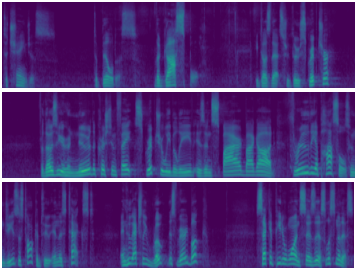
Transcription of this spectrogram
to change us, to build us. The gospel. He does that through through Scripture. For those of you who are new to the Christian faith, Scripture, we believe, is inspired by God through the apostles whom Jesus is talking to in this text and who actually wrote this very book. 2 Peter 1 says this listen to this.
